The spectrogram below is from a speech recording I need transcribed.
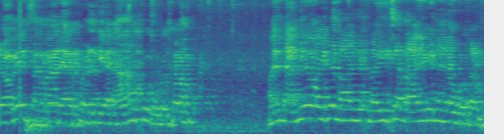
നൊബേൽ സമ്മാനം ഏർപ്പെടുത്തിയാൽ ആർക്ക് കൊടുക്കണം? അതിന്റെ അന്യമായിട്ട് നയിച്ച നായകനെ ഞാൻ കൊടുക്കണം.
